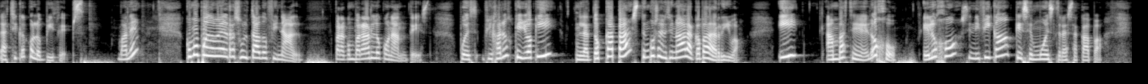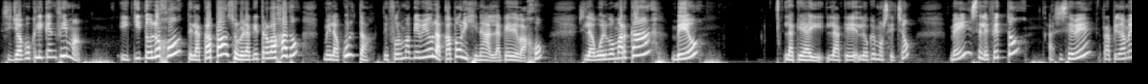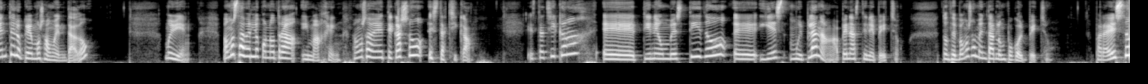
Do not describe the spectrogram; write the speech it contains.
la chica con los bíceps. ¿Vale? ¿Cómo puedo ver el resultado final? Para compararlo con antes. Pues fijaros que yo aquí, en las dos capas, tengo seleccionada la capa de arriba. Y ambas tienen el ojo. El ojo significa que se muestra esa capa. Si yo hago clic encima y quito el ojo de la capa sobre la que he trabajado, me la oculta, de forma que veo la capa original, la que hay debajo. Si la vuelvo a marcar, veo la que hay, la que, lo que hemos hecho. ¿Veis el efecto? Así se ve rápidamente lo que hemos aumentado. Muy bien, vamos a verlo con otra imagen. Vamos a ver en este caso esta chica. Esta chica eh, tiene un vestido eh, y es muy plana, apenas tiene pecho. Entonces vamos a aumentarle un poco el pecho. Para eso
